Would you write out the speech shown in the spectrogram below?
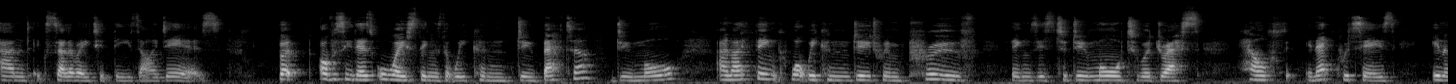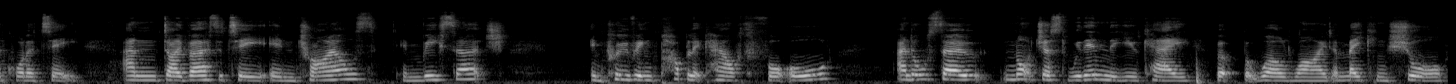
and accelerated these ideas. But obviously, there's always things that we can do better, do more. And I think what we can do to improve things is to do more to address health inequities, inequality, and diversity in trials, in research, improving public health for all, and also not just within the UK but, but worldwide, and making sure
